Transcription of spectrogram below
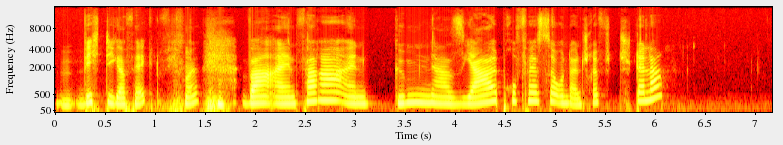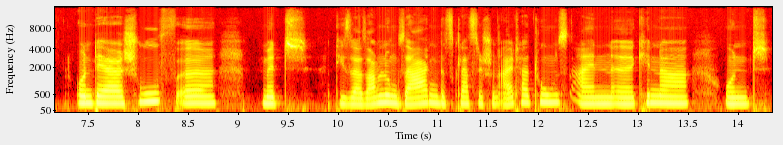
wichtiger Fakt, auf jeden Fall, war ein Pfarrer, ein Gymnasialprofessor und ein Schriftsteller. Und der schuf äh, mit dieser Sammlung Sagen des klassischen Altertums ein äh, Kinder- und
